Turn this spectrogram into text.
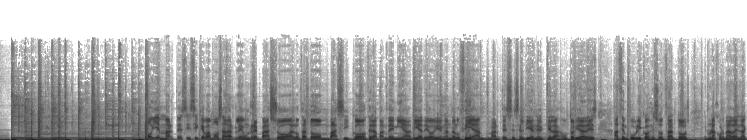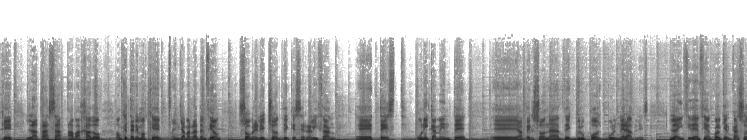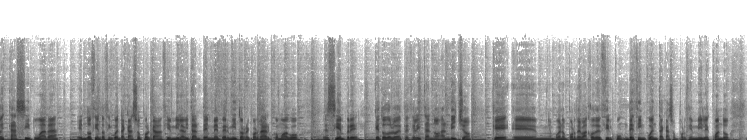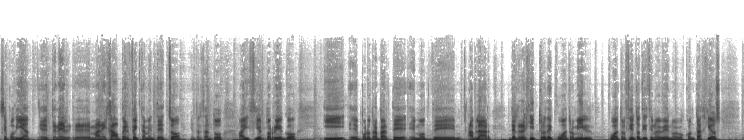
Hoy es martes y sí que vamos a darle un repaso a los datos básicos de la pandemia a día de hoy en Andalucía. Martes es el día en el que las autoridades hacen públicos esos datos, en una jornada en la que la tasa ha bajado, aunque tenemos que llamar la atención sobre el hecho de que se realizan eh, test únicamente eh, a personas de grupos vulnerables. La incidencia en cualquier caso está situada en 250 casos por cada 100.000 habitantes. Me permito recordar, como hago eh, siempre, que todos los especialistas nos han dicho que eh, bueno por debajo de, 50 casos por 100.000 es cuando se podía eh, tener manejado perfectamente esto mientras tanto hay cierto riesgo y por otra parte hemos de hablar del registro de 4.419 nuevos contagios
